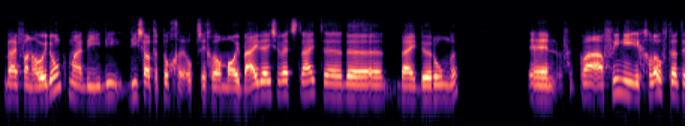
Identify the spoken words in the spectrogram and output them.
bij Van Hooijdonk. Maar die, die, die zat er toch op zich wel mooi bij deze wedstrijd, eh, de, bij de ronde. En qua Affini, ik geloof dat,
